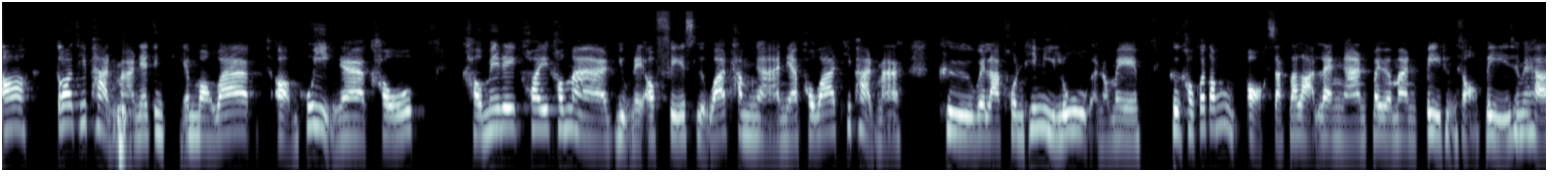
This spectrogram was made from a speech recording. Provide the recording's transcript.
อ๋อก็ที่ผ่านมาเนี่ยจริงๆเอ็มมองว่าอ๋อผู้หญิงเนี่ยเขาเขาไม่ได้ค่อยเข้ามาอยู่ในออฟฟิศหรือว่าทำงานเนี่ยเพราะว่าที่ผ่านมาคือเวลาคนที่มีลูกอะน้องเมย์คือเขาก็ต้องออกจากตลาดแรงงานไปประมาณปีถึงสองปีใช่ไหมคะ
